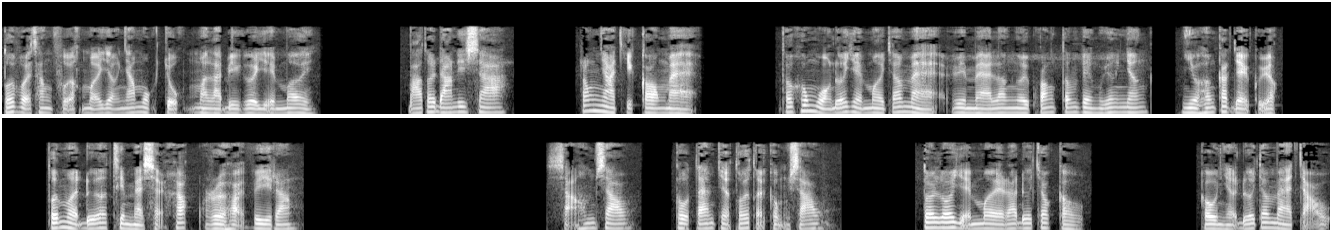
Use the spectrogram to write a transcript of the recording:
tôi với thằng Phước mới giận nhau một chút mà lại bị gửi giấy mời. Ba tôi đang đi xa, trong nhà chỉ còn mẹ. Tôi không muốn đưa giấy mời cho mẹ vì mẹ là người quan tâm về nguyên nhân nhiều hơn cách giải quyết. Tôi mở đưa thì mẹ sẽ khóc rồi hỏi vì rằng Sáng hôm sau, cậu Tam chở tôi tới cổng sau. Tôi lôi giấy mời ra đưa cho cậu. Cậu nhớ đưa cho mẹ cháu.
